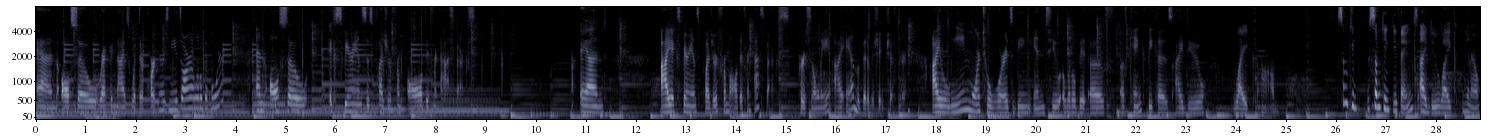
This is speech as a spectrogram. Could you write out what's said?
and also recognize what their partner's needs are a little bit more and also experience this pleasure from all different aspects. And I experience pleasure from all different aspects. Personally, I am a bit of a shapeshifter. I lean more towards being into a little bit of, of kink because I do like um, some some kinky things. I do like you know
